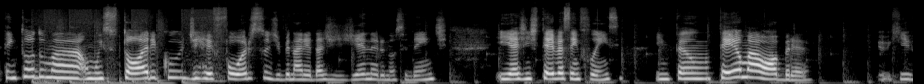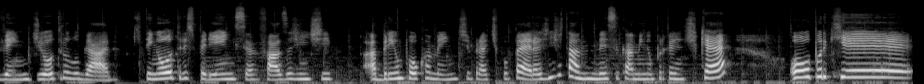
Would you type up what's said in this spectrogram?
tem todo uma, um histórico de reforço de binariedade de gênero no Ocidente. E a gente teve essa influência. Então, ter uma obra que vem de outro lugar, que tem outra experiência, faz a gente abrir um pouco a mente pra, tipo, pera, a gente tá nesse caminho porque a gente quer, ou porque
